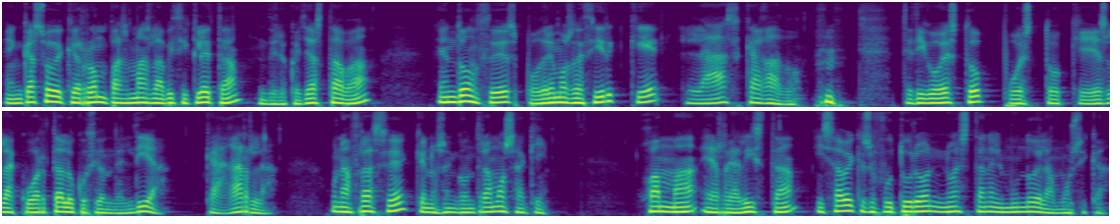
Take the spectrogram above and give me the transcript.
en caso de que rompas más la bicicleta de lo que ya estaba, entonces podremos decir que la has cagado. Te digo esto puesto que es la cuarta locución del día, cagarla, una frase que nos encontramos aquí. Juanma es realista y sabe que su futuro no está en el mundo de la música,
